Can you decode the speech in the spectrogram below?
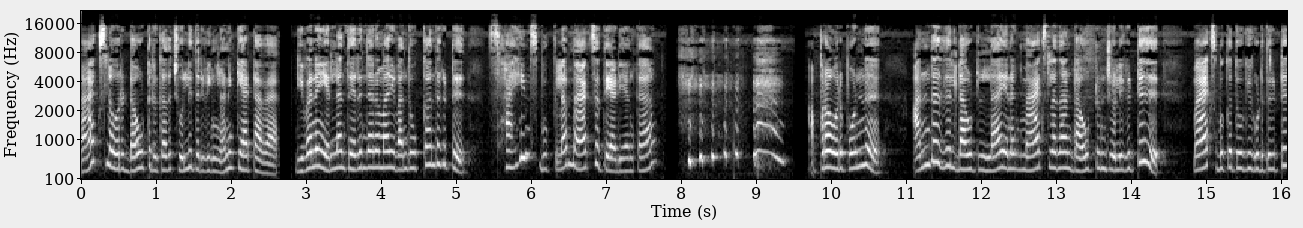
மேக்ஸ்ல ஒரு டவுட் இருக்காத சொல்லி தருவீங்களான்னு கேட்டாவ. இவனை எல்லாம் தெரிஞ்சன மாதிரி வந்து உட்காந்துக்கிட்டு சயின்ஸ் புக்ல மேக்ஸை தேடியாங்க்கா. அப்புறம் ஒரு பொண்ணு அந்த இதில் டவுட் இல்லை எனக்கு மேக்ஸில் தான் டவுட்டுன்னு சொல்லிக்கிட்டு மேக்ஸ் புக்கை தூக்கி கொடுத்துக்கிட்டு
